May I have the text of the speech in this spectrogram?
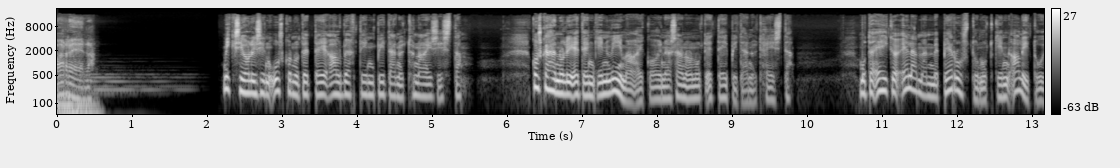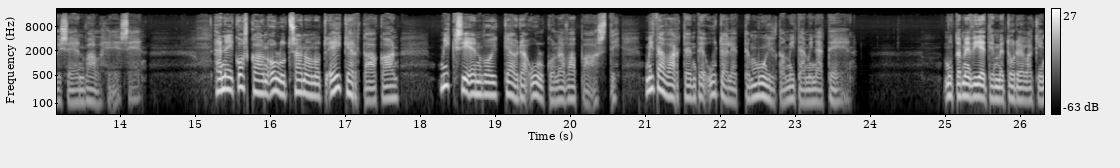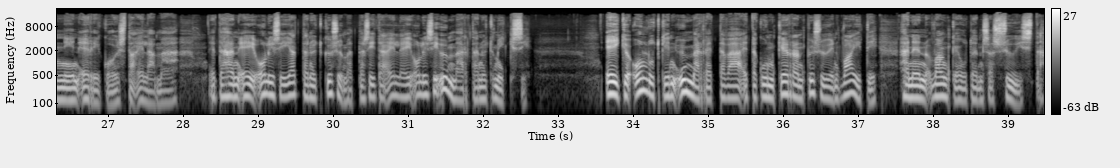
Areena. Miksi olisin uskonut, ettei Albertin pitänyt naisista? Koska hän oli etenkin viime aikoina sanonut, ettei pitänyt heistä. Mutta eikö elämämme perustunutkin alituiseen valheeseen? Hän ei koskaan ollut sanonut, ei kertaakaan, miksi en voi käydä ulkona vapaasti, mitä varten te utelette muilta, mitä minä teen. Mutta me vietimme todellakin niin erikoista elämää, että hän ei olisi jättänyt kysymättä sitä, ellei olisi ymmärtänyt miksi. Eikö ollutkin ymmärrettävää, että kun kerran pysyin vaiti hänen vankeutensa syistä,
